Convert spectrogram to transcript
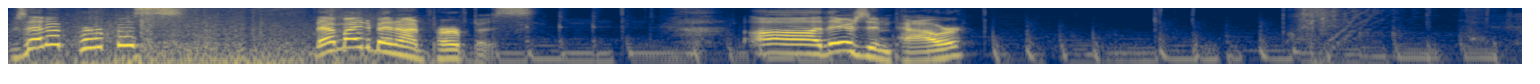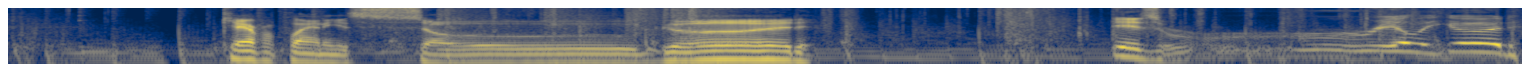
Was that on purpose? That might have been on purpose. Ah, uh, there's Empower. Careful planning is so good. Is really good.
